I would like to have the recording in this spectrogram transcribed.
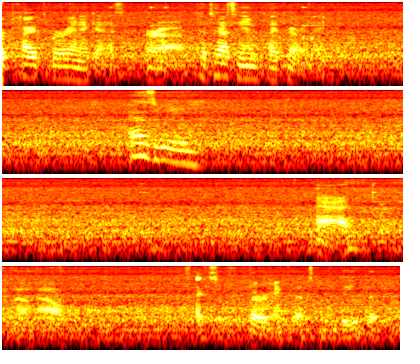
Piperinic acid, or uh, potassium piperonate. As we add, I don't know how exothermic that's going to be, but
